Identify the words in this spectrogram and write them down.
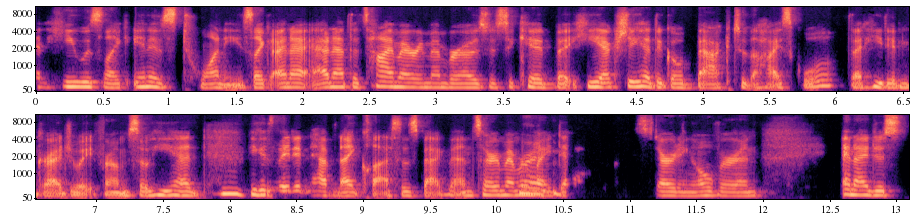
and he was like in his 20s like and I, and at the time i remember i was just a kid but he actually had to go back to the high school that he didn't graduate from so he had Mm. because they didn't have night classes back then so i remember my dad starting over and and i just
